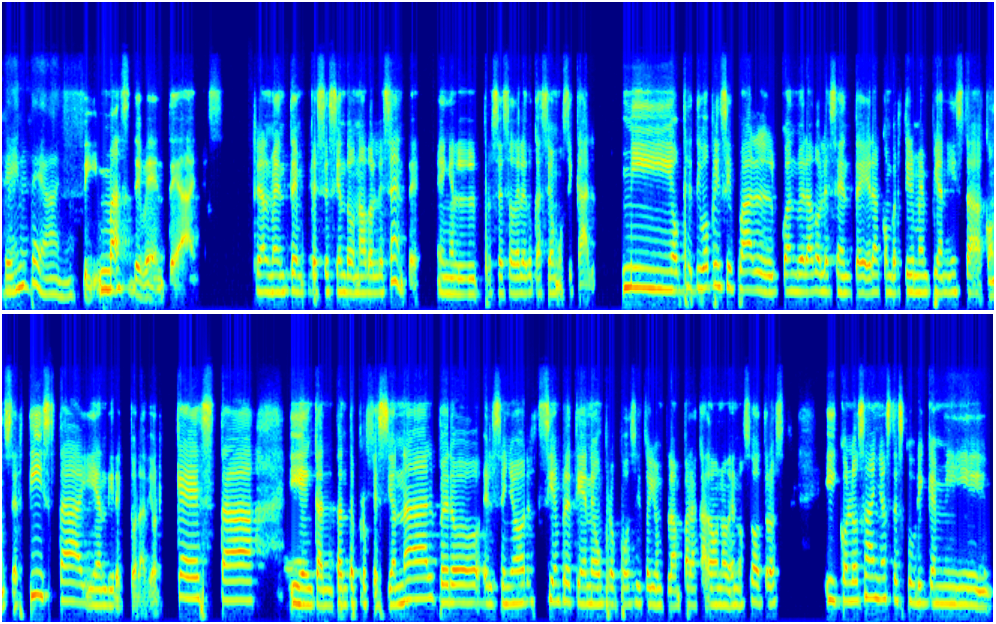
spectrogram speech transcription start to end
20 años. Sí, más de 20 años. Realmente empecé siendo una adolescente en el proceso de la educación musical mi objetivo principal cuando era adolescente era convertirme en pianista concertista y en directora de orquesta y en cantante profesional, pero el Señor siempre tiene un propósito y un plan para cada uno de nosotros. Y con los años descubrí que mi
